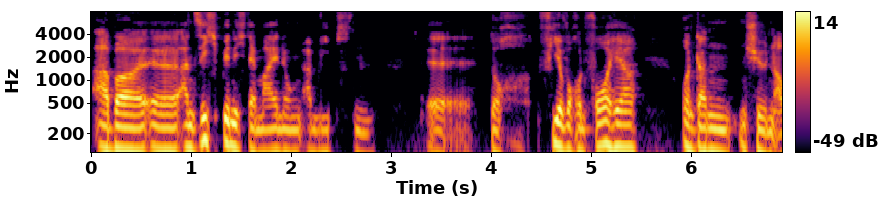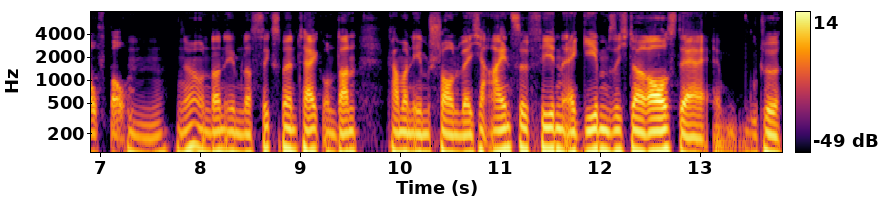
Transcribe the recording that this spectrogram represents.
Aber äh, an sich bin ich der Meinung, am liebsten äh, doch vier Wochen vorher und dann einen schönen Aufbau. Mhm. Ja, und dann eben das Six-Man-Tag und dann kann man eben schauen, welche Einzelfäden ergeben sich daraus. Der äh, gute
